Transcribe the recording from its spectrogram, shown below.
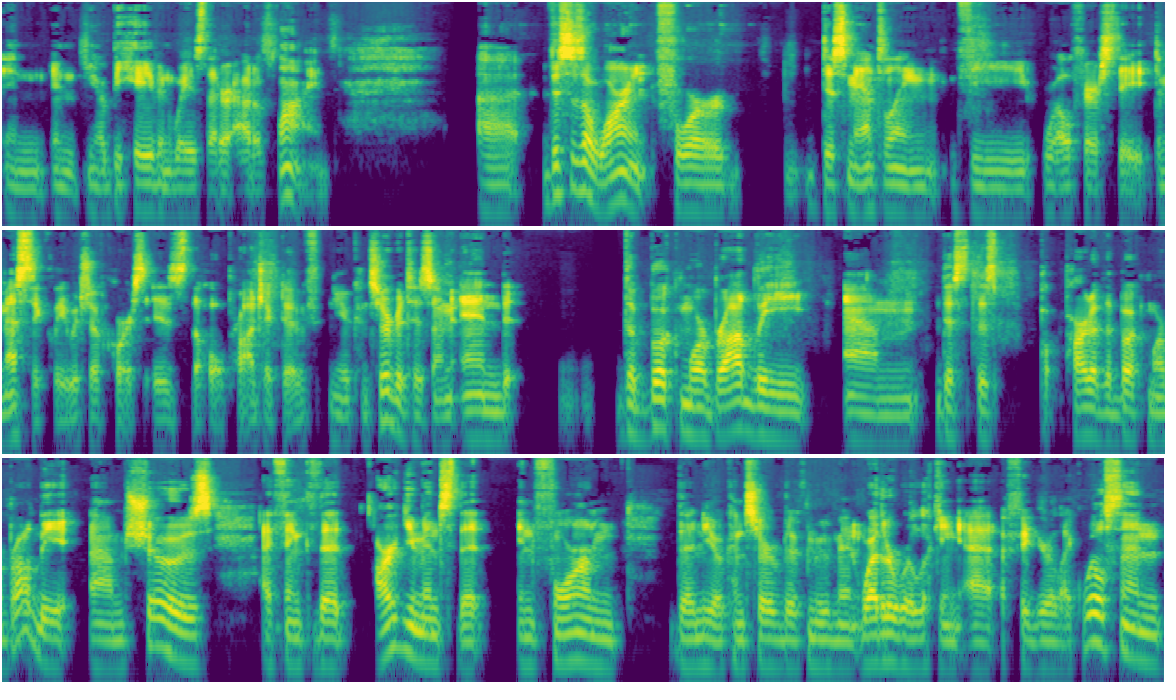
in in you know behave in ways that are out of line. Uh, this is a warrant for dismantling the welfare state domestically, which of course is the whole project of neoconservatism. And the book more broadly, um, this this part of the book more broadly um, shows, I think, that arguments that inform the neoconservative movement, whether we're looking at a figure like Wilson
